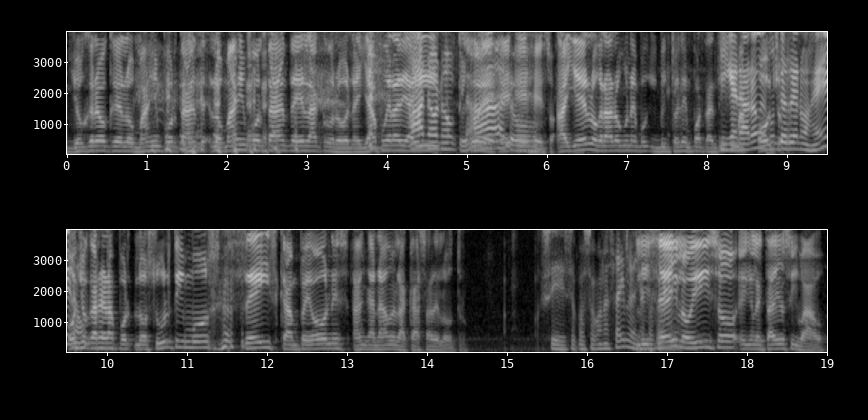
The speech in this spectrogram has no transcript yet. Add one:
yo creo que lo más importante, lo más importante es la corona. Ya fuera de ah, ahí. Ah, no, no, pues, claro. es, eso. Ayer lograron una victoria importantísima. Y ganaron en un terreno ajeno. Ocho carreras por. Los últimos seis campeones han ganado en la casa del otro. Sí, se pasó con las águilas. Licey lo hizo en el estadio Cibao.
